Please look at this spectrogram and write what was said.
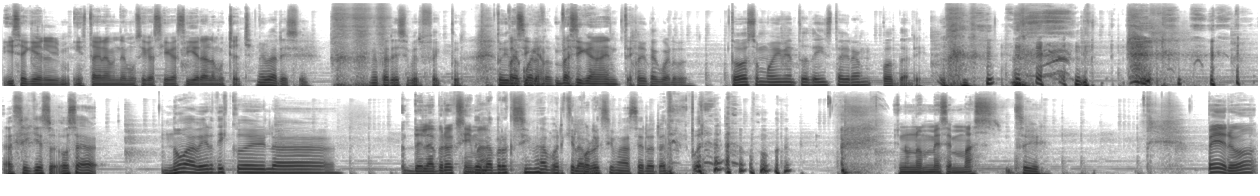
hice que el Instagram de música ciega siguiera a la muchacha. Me parece. Me parece perfecto. Estoy de Básica- acuerdo. básicamente. Estoy de acuerdo. Todos esos movimientos de Instagram, vos dale. Así que eso, o sea, no va a haber disco de la, De la próxima, de la próxima porque la Por- próxima va a ser otra temporada. en unos meses más. Sí. Pero.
